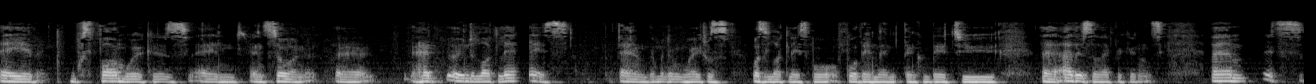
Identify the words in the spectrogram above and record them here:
farm workers and, and so on, uh, had earned a lot less. and the minimum wage was, was a lot less for, for them than, than compared to uh, other South Africans. Um, it's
